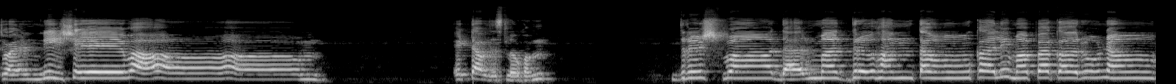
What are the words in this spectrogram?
त्वन्निषेवाम् एटावद् श्लोकम्। दृष्ट्वा धर्मद्रुहं तं कलिमपकरुणं।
